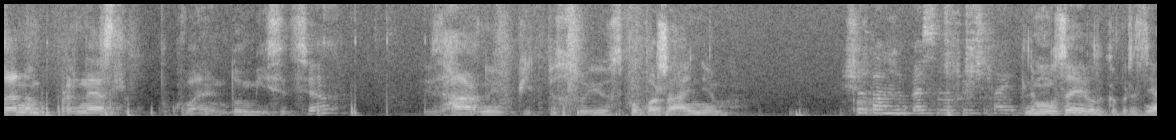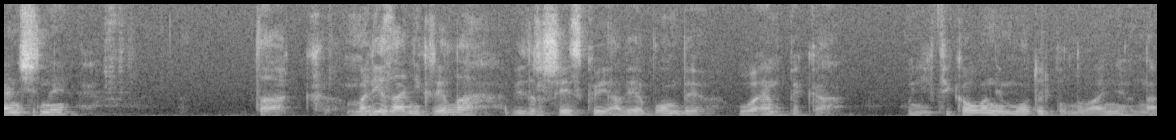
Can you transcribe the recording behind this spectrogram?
Це нам принесли буквально до місяця з гарною підписою, з побажанням Що там написано, прочитайте? для музею Великобрезнянщини. Так, малі задні крила від російської авіабомби УМПК. Уніфікований модуль планування на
